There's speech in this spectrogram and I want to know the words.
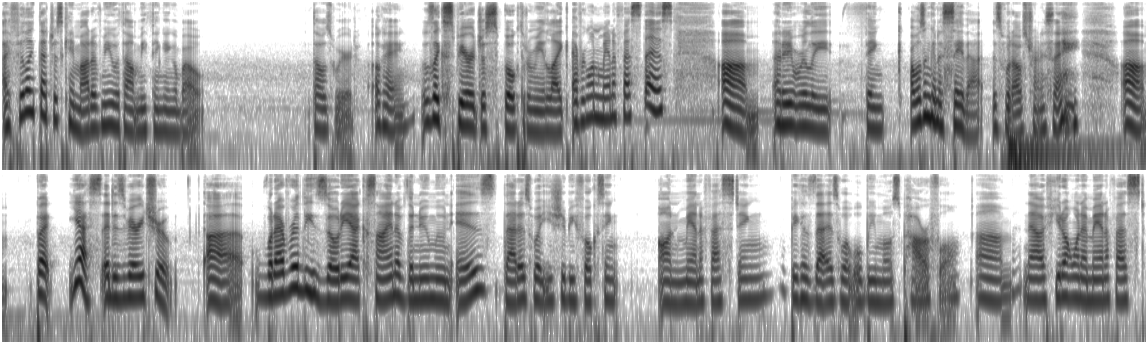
I feel like that just came out of me without me thinking about. That was weird. Okay, it was like spirit just spoke through me, like everyone manifest this. Um, I didn't really think I wasn't gonna say that. Is what I was trying to say. Um, but yes, it is very true. Uh, whatever the zodiac sign of the new moon is, that is what you should be focusing on manifesting because that is what will be most powerful. Um, now, if you don't want to manifest,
